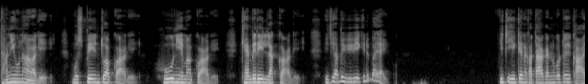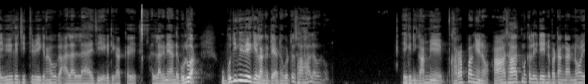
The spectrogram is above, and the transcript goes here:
තනි වුණා වගේ. මුස්පේන්තුවක් වාගේ. හූනියමක් වාගේ. කැඹිරිල්ලක් වාගේ. ඉතින් අපි විවේකයට බයයි. ඉතින් ඒක ගැන කතා කරනකොට ඒ කායි විවේක චිත්ත විවේක නව ගාලල්ලා ඉතින් ඒක ටිකක් කරේ අල්ලගෙන යන්න පුළුවන්. උපදි විවේකේ ළඟට යනකොට සහලවනවා. ඒක නිකන් මේ කරප්පන් එනවා. ආසාත්මක ලෙඩ එන්න පටන් ගන්නවා. ඔය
